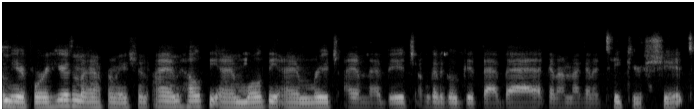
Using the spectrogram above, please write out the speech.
I'm here for. Here's my affirmation. I am healthy. I am wealthy. I am rich. I am that bitch. I'm going to go get that bag and I'm not going to take your shit.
